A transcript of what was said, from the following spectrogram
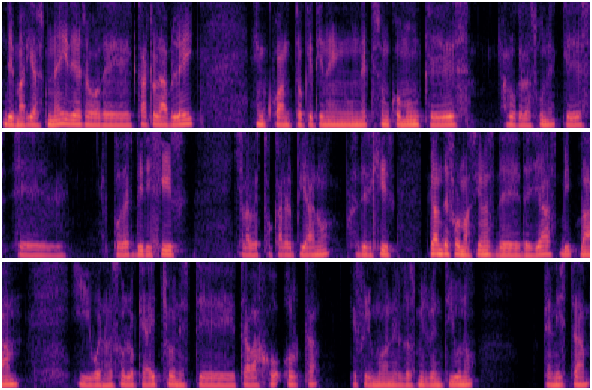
de María Schneider o de Carla Blake, en cuanto que tienen un nexo en común que es algo que las une, que es el, poder dirigir y a la vez tocar el piano, poder dirigir grandes formaciones de, jazz, big band. Y bueno, eso es lo que ha hecho en este trabajo Orca, que firmó en el 2021. Pianista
